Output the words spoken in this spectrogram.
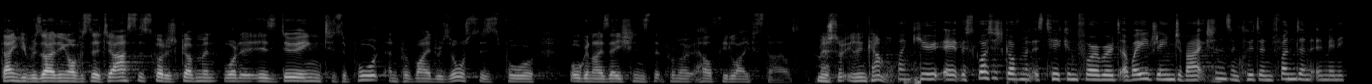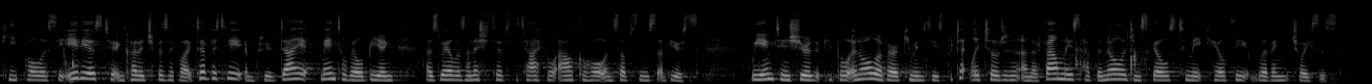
Thank you, Presiding Officer. To ask the Scottish Government what it is doing to support and provide resources for organisations that promote healthy lifestyles. Minister Eileen Campbell. Thank you. Uh, the Scottish Government has taken forward a wide range of actions, including funding in many key policy areas to encourage physical activity, improve diet, mental well-being, as well as initiatives to tackle alcohol and substance abuse. We aim to ensure that people in all of our communities, particularly children and their families, have the knowledge and skills to make healthy living choices.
